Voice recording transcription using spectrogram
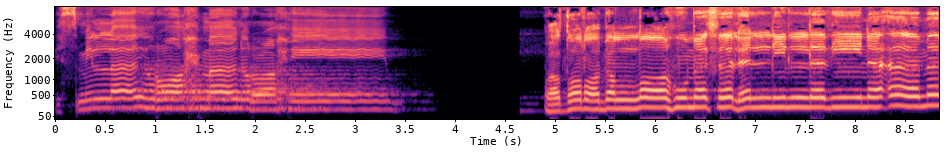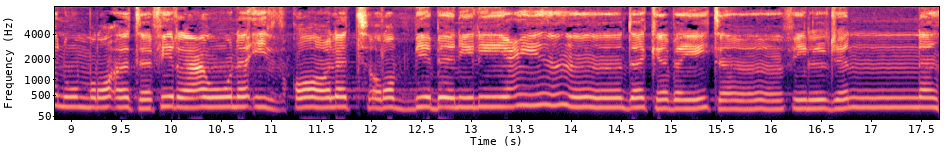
بسم الله الرحمن الرحيم وضرب الله مثلا للذين آمنوا امرأة فرعون إذ قالت رب ابن لي عندك بيتا في الجنة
